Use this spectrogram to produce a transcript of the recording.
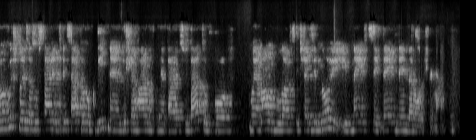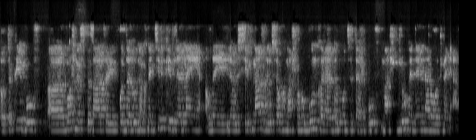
Ми вийшли з Азовсталі 30 квітня. Я дуже гарно пам'ятаю цю дату, бо моя мама була в цей час зі мною, і в неї в цей день день народження. Тобто такий був, е, можна сказати, подарунок не тільки для неї, але й для усіх нас, для усього нашого бункера. Я думаю, це теж був наш другий день народження.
